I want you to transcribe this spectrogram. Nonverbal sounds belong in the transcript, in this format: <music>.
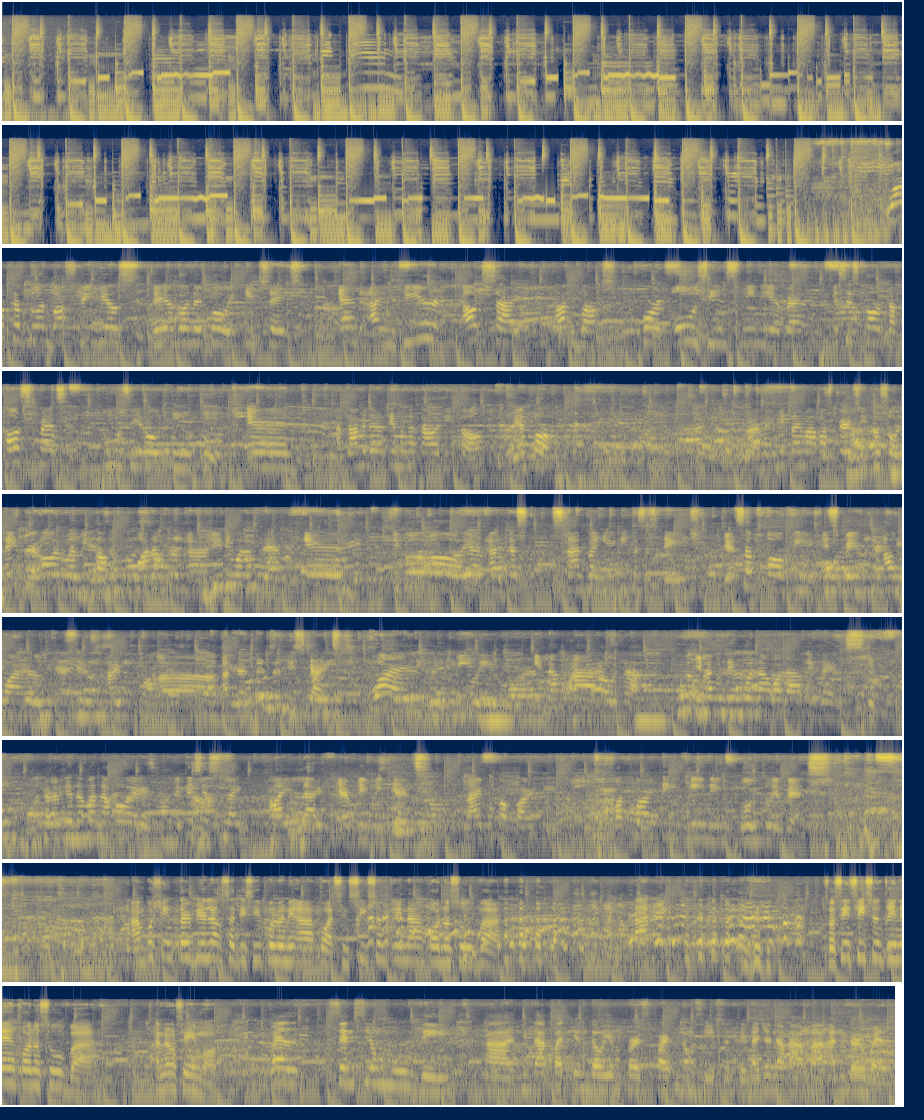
Welcome to Unbox Green Hills. Agonoy po with Keepsakes. And I'm here outside Unbox for Ozin's mini event. This is called the Cosfest 2022. And ang dami na natin mga tao dito. Yan po. Uh, may meet tayo mga cosplayers dito. So later on, we'll be talking to one of uh, any one of them. And siguro, yan, I'll just stand by here dito sa stage, get some coffee. It's been a while since I've uh, attended these guys. While, meaning, ilang araw na, ilang linggo na walang events. Alam naman ako eh, this is like my life every weekend. Life of a party. But party meaning going to events. Ambush interview lang sa disipulo ni Aqua since season 3 na ang Konosuba. <laughs> so since season 3 na yung Konosuba, anong say mo? Well, since yung movie, ah, di dapat yun daw yung first part ng season 3, medyo nakaka-underwhelm.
